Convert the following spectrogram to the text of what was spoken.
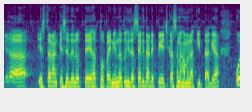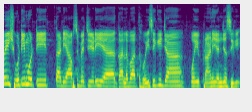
ਜਿਹੜਾ ਇਸ ਤਰ੍ਹਾਂ ਕਿਸੇ ਦੇ ਉੱਤੇ ਹੱਥੋਂ ਪਾਈ ਨਹੀਂ ਹੁੰਦਾ। ਤੁਸੀਂ ਦੱਸਿਆ ਕਿ ਤੁਹਾਡੇ ਪੇਚਕਸ ਨਾਲ ਹਮਲਾ ਕੀਤਾ ਗਿਆ। ਕੋਈ ਛੋਟੀ ਮੋਟੀ ਤੁਹਾਡੀ ਆਪਸ ਵਿੱਚ ਜਿਹੜੀ ਹੈ ਗੱਲਬਾਤ ਹੋਈ ਸੀਗੀ ਜਾਂ ਕੋਈ ਪੁਰਾਣੀ ਰੰਜਿਸ਼ ਸੀਗੀ?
